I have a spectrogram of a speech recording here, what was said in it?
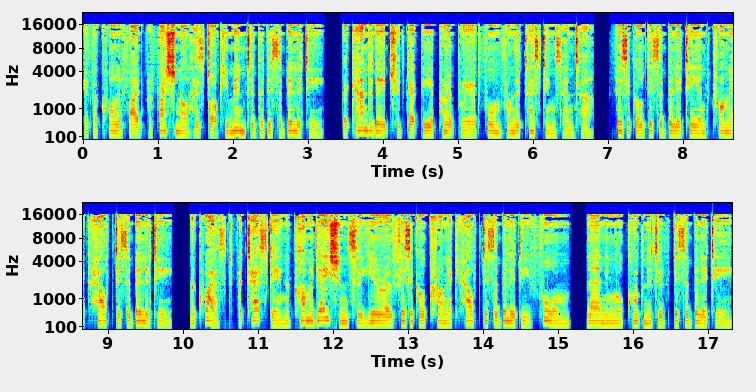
If a qualified professional has documented the disability, the candidate should get the appropriate form from the testing center, physical disability and chronic health disability, request for testing accommodations a Europhysical chronic health disability form, learning or cognitive disability,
